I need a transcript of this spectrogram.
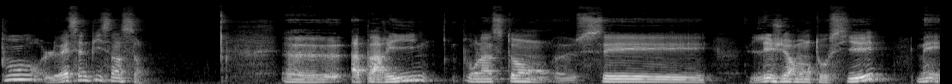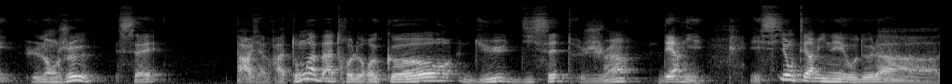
pour le S&P 500. Euh, à Paris, pour l'instant, euh, c'est légèrement haussier, mais l'enjeu, c'est parviendra-t-on à battre le record du 17 juin dernier? Et si on terminait au-delà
